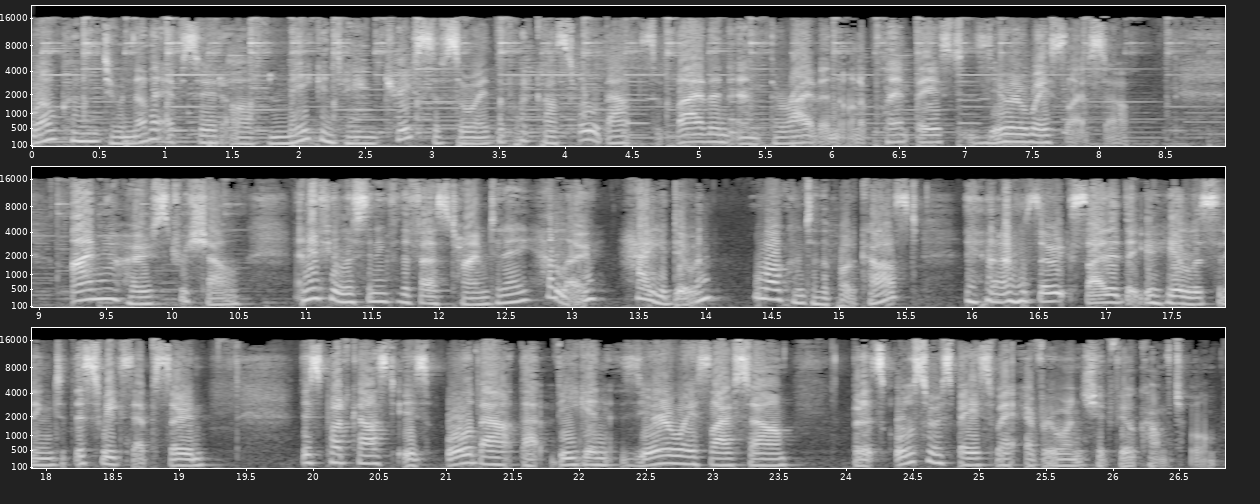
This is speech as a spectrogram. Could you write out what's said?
welcome to another episode of May Contain Traces of Soy, the podcast all about surviving and thriving on a plant-based, zero-waste lifestyle. I'm your host, Rochelle, and if you're listening for the first time today, hello, how you doing? Welcome to the podcast. I'm so excited that you're here listening to this week's episode. This podcast is all about that vegan, zero-waste lifestyle, but it's also a space where everyone should feel comfortable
